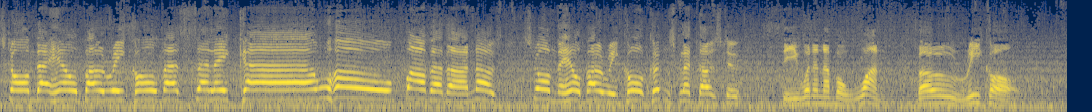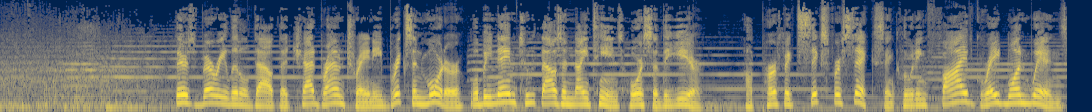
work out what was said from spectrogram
Storm the Hill, Bow Recall, Basilica. Whoa, Barber the nose. Storm the Hill, Bow Recall. Couldn't split those two. The winner number one, Bow Recall. There's very little doubt that Chad Brown trainee Bricks and Mortar will be named 2019's Horse of the Year. A perfect six for six, including five grade one wins,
